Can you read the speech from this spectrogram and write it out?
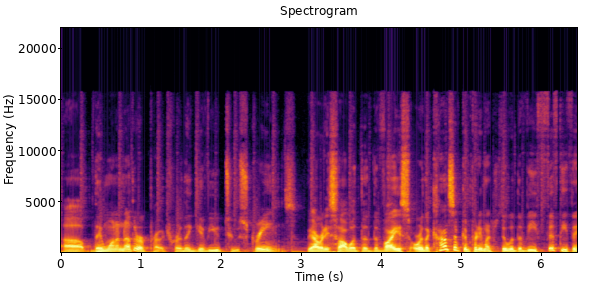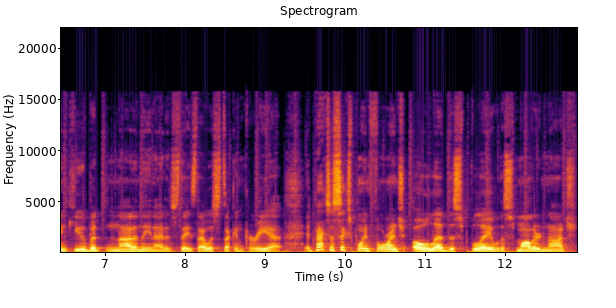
Uh, they want another approach where they give you two screens. We already saw what the device or the concept can pretty much do with the V50 ThinQ, but not in the United States. That was stuck in Korea. It packs a 6.4 inch OLED display with a smaller notch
